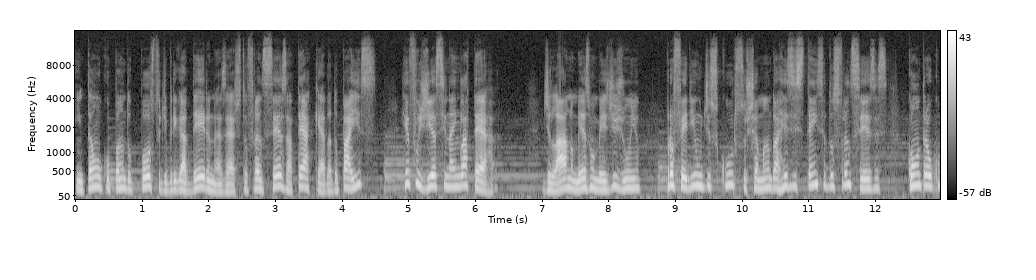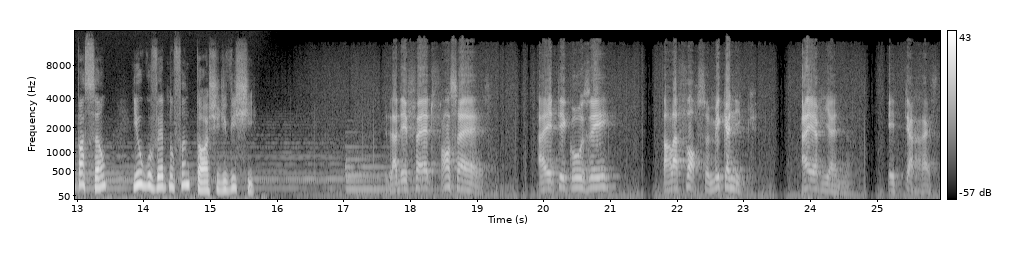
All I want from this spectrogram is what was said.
então ocupando o posto de brigadeiro no exército francês até a queda do país, refugia-se na Inglaterra. De lá, no mesmo mês de junho, proferiu um discurso chamando a resistência dos franceses contra a ocupação e o governo fantoche de Vichy. La défaite française a été causée par la force mécanique, aérienne et terrestre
